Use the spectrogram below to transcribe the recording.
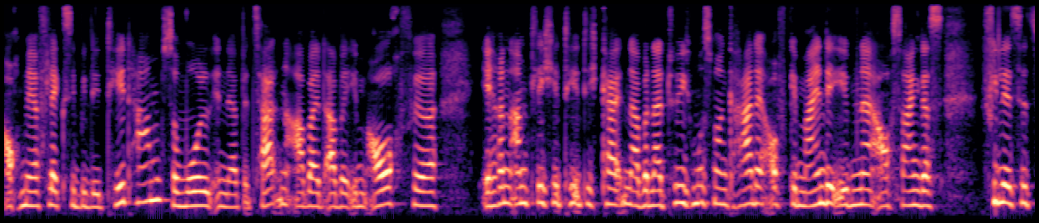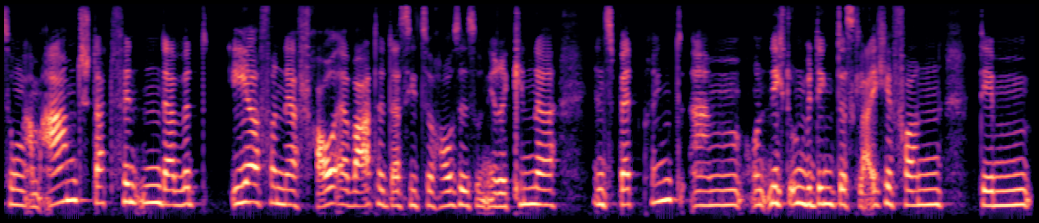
auch mehr Flexibilität haben, sowohl in der bezahlten Arbeit, aber eben auch für ehrenamtliche Tätigkeiten. Aber natürlich muss man gerade auf Gemeindeebene auch sagen, dass viele Sitzungen am Abend stattfinden. Da wird eher von der Frau erwartet, dass sie zu Hause ist und ihre Kinder ins Bett bringt ähm, und nicht unbedingt das Gleiche von dem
